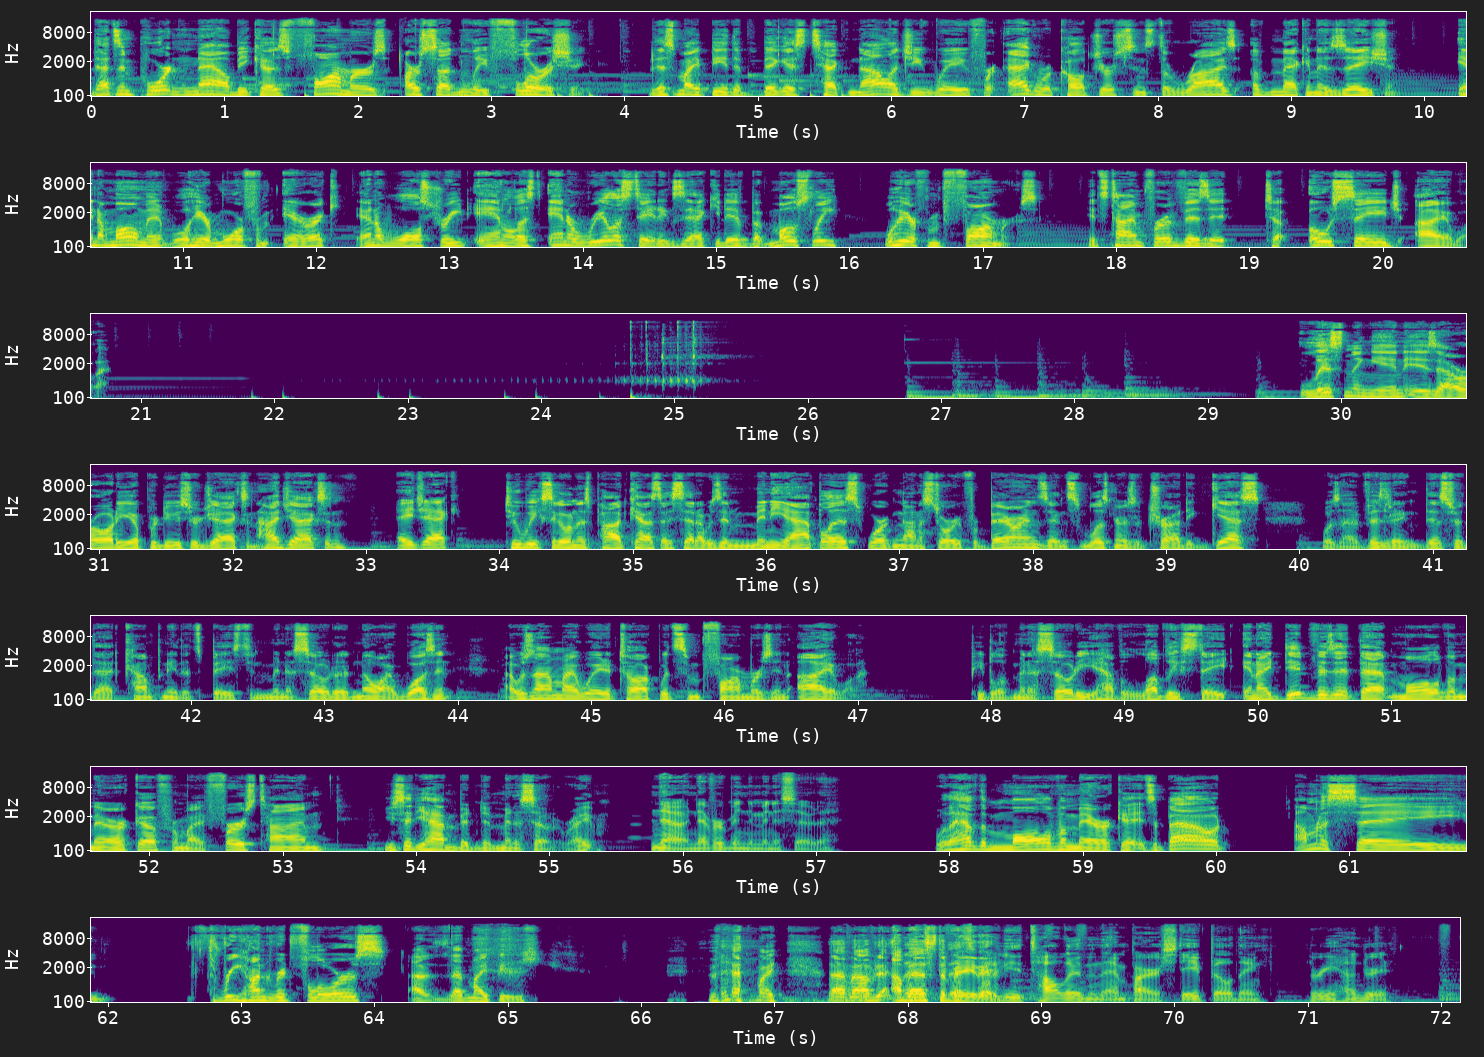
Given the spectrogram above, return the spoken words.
That's important now because farmers are suddenly flourishing. This might be the biggest technology wave for agriculture since the rise of mechanization. In a moment, we'll hear more from Eric and a Wall Street analyst and a real estate executive, but mostly we'll hear from farmers. It's time for a visit to Osage, Iowa. Listening in is our audio producer, Jackson. Hi, Jackson. Hey, Jack. Two weeks ago on this podcast, I said I was in Minneapolis working on a story for Barron's, and some listeners have tried to guess was I visiting this or that company that's based in Minnesota? No, I wasn't. I was on my way to talk with some farmers in Iowa. People of Minnesota, you have a lovely state, and I did visit that Mall of America for my first time. You said you haven't been to Minnesota, right? No, never been to Minnesota. Well, they have the Mall of America. It's about, I'm going to say 300 floors. Uh, that might be. that might. I'm, I'm, I'm estimating. That's got to be taller than the Empire State Building. 300.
